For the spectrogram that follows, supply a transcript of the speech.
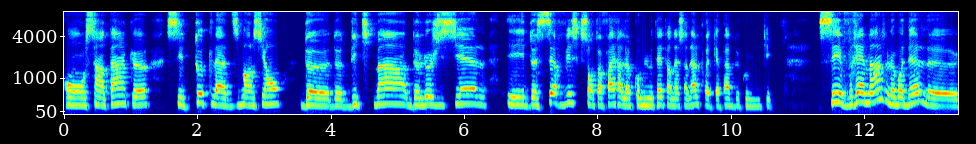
on s'entend que c'est toute la dimension de, d'équipements, de, logiciels et de services qui sont offerts à la communauté internationale pour être capable de communiquer c'est vraiment le modèle euh,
